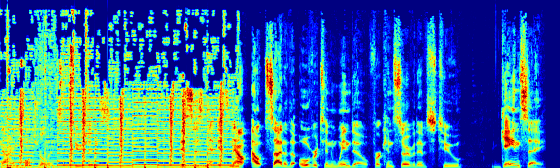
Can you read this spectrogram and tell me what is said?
nine cultural institutions, this is it's now outside of the Overton window for conservatives to gainsay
